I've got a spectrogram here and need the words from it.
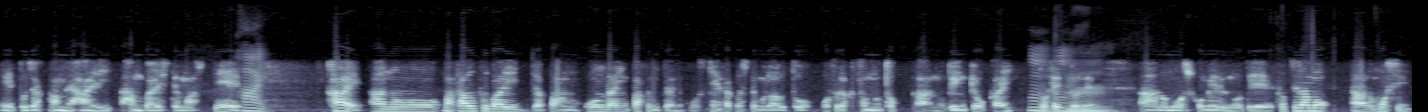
えっと、若干名はい販売してまして、はいはい、あのーまあ、サウスバイジャパンオンラインパスみたいにこう検索してもらうと、おそらくそのとあの勉強会とセットで、うん。あの申し込めるので、そちらもあのもし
